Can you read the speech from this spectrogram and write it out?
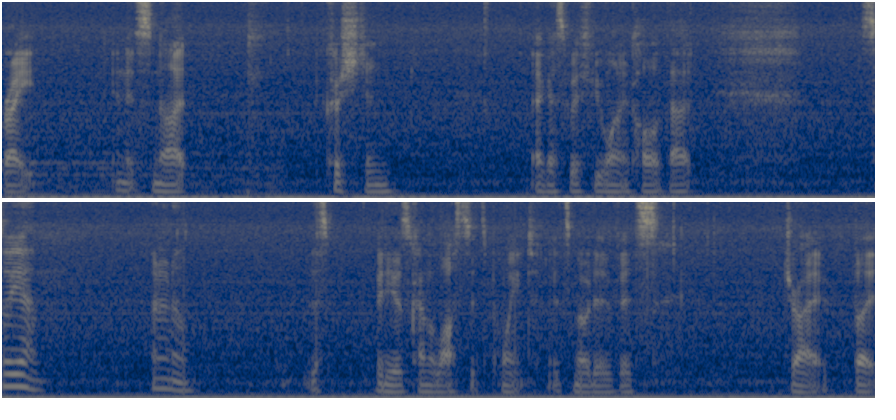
right, and it's not Christian. I guess if you want to call it that. So yeah, I don't know. This video's kind of lost its point, its motive, its drive, but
